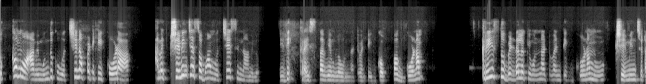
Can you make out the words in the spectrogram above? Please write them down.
దుఃఖము ఆమె ముందుకు వచ్చినప్పటికీ కూడా ఆమె క్షమించే స్వభావం వచ్చేసింది ఆమెలో. ఇది క్రైస్తవ్యంలో ఉన్నటువంటి గొప్ప గుణం. క్రీస్తు బిడ్డలకి ఉన్నటువంటి గుణము క్షమించట.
